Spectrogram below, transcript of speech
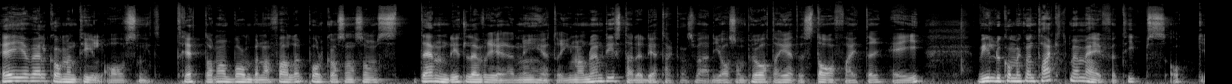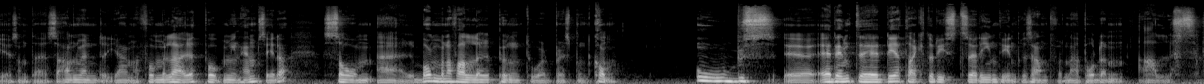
Hej och välkommen till avsnitt 13 av Bomberna Faller, podcasten som ständigt levererar nyheter inom den distade detaktens värld. Jag som pratar heter Starfighter, hej. Vill du komma i kontakt med mig för tips och eh, sånt där så använd gärna formuläret på min hemsida som är bombernafaller.wordpress.com. Obs! Eh, är det inte detakt och dist så är det inte intressant för den här podden alls.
